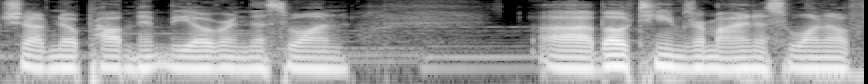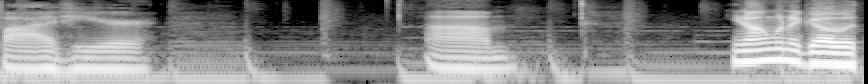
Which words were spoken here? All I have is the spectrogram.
Should have no problem hitting the over in this one. Uh, both teams are minus 105 here. Um, you know, I'm gonna go with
